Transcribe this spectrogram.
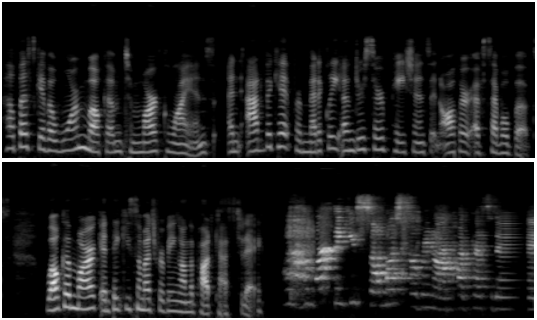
Help us give a warm welcome to Mark Lyons, an advocate for medically underserved patients and author of several books. Welcome, Mark, and thank you so much for being on the podcast today you so much for being on our podcast today. I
